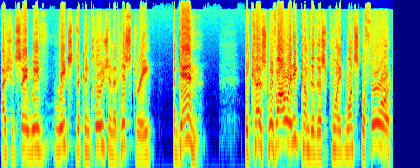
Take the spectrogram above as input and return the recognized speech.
I should say we've reached the conclusion of history again because we've already come to this point once before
